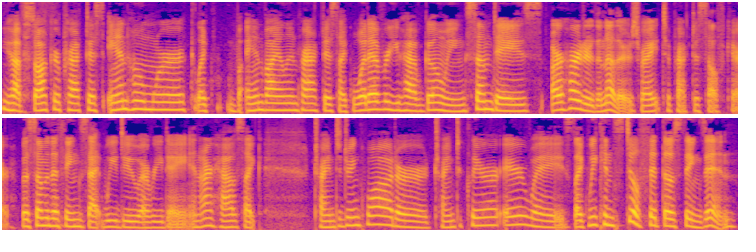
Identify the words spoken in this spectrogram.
you have soccer practice and homework, like and violin practice, like whatever you have going, some days are harder than others, right? To practice self care. But some of the things that we do every day in our house, like trying to drink water, trying to clear our airways, like we can still fit those things in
